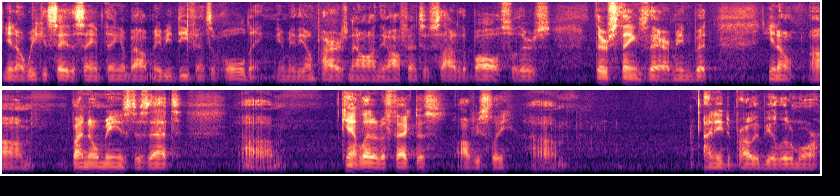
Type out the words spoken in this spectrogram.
you know we could say the same thing about maybe defensive holding. I mean, the umpire's now on the offensive side of the ball, so there's there's things there. I mean, but you know, um, by no means does that um, can't let it affect us. Obviously, um, I need to probably be a little more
